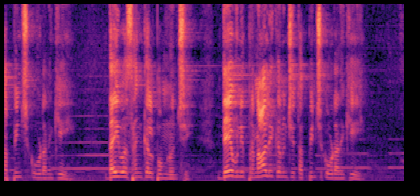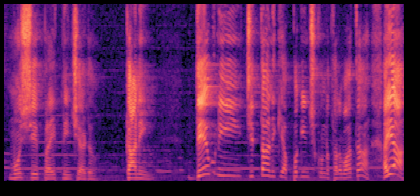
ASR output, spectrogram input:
తప్పించుకోవడానికి దైవ సంకల్పం నుంచి దేవుని ప్రణాళిక నుంచి తప్పించుకోవడానికి మోషే ప్రయత్నించాడు. కానీ దేవుని చిత్తానికి అప్పగించుకున్న తర్వాత అయ్యా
